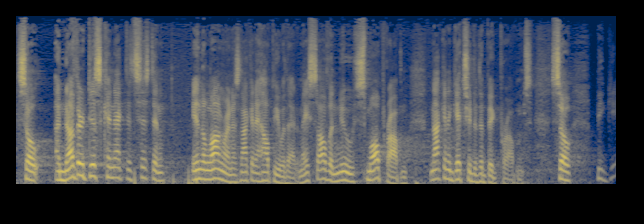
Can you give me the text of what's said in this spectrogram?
So, another disconnected system in the long run is not going to help you with that. It may solve a new small problem, not going to get you to the big problems. So, begin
